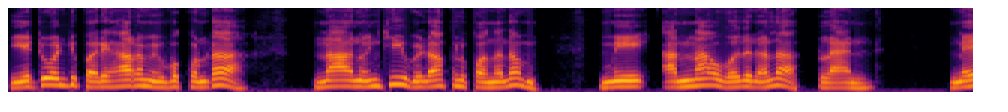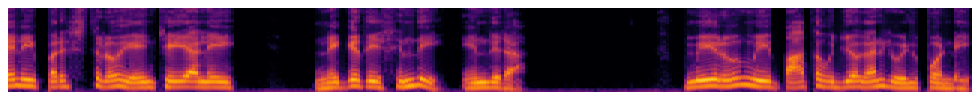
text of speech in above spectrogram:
ఎటువంటి పరిహారం ఇవ్వకుండా నా నుంచి విడాకులు పొందడం మీ అన్న వదినల ప్లాన్. నేను ఈ పరిస్థితిలో ఏం చేయాలి? నిగ్గదీసింది ఇందిర. మీరు మీ పాత ఉద్యోగానికి వెళ్ళిపోండి.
